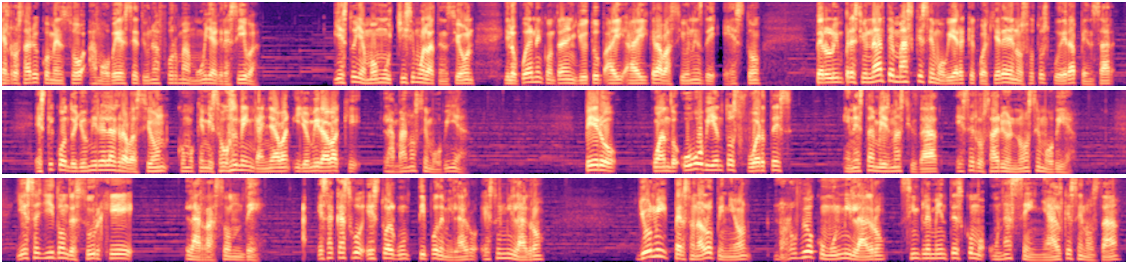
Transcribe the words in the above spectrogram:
el rosario comenzó a moverse de una forma muy agresiva. Y esto llamó muchísimo la atención y lo pueden encontrar en YouTube, hay, grabaciones de esto. Pero lo impresionante más que se moviera, que cualquiera de nosotros pudiera pensar, es que cuando yo miré la grabación, como que mis ojos me engañaban y yo miraba que la mano se movía. Pero cuando hubo vientos fuertes, en esta misma ciudad ese rosario no se movía. Y es allí donde surge la razón de. ¿Es acaso esto algún tipo de milagro? ¿Es un milagro? Yo en mi personal opinión no lo veo como un milagro, simplemente es como una señal que se nos da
